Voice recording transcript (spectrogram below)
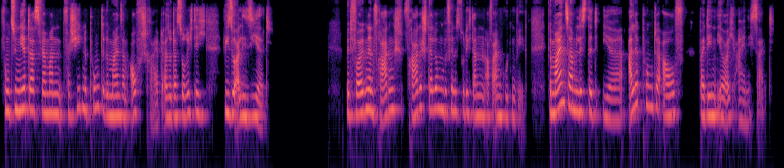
funktioniert das, wenn man verschiedene Punkte gemeinsam aufschreibt, also das so richtig visualisiert. Mit folgenden Fragen, Fragestellungen befindest du dich dann auf einem guten Weg. Gemeinsam listet ihr alle Punkte auf, bei denen ihr euch einig seid.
